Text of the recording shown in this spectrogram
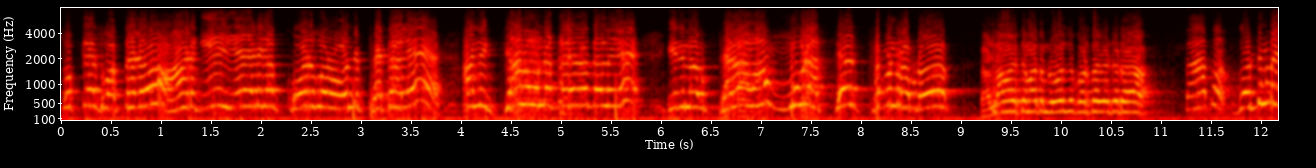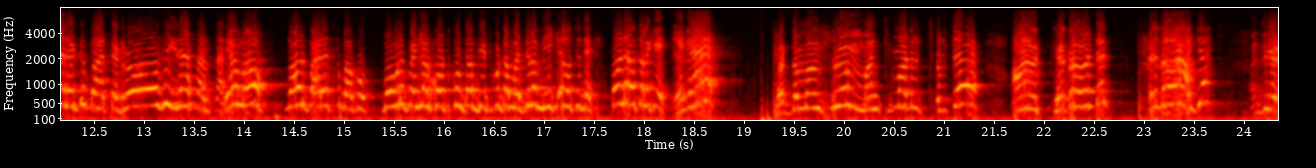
సొక్కేసి వస్తాడు ఆడికి ఏడుగా కోడిగూర వండి పెట్టాలి అని జ్ఞానం ఉండకలేదు ఇది నాకు పెళ్ళమా మూడా చెప్పండి రాప్పుడు అయితే మాత్రం రోజు కొడతా పెట్టడా? పాపం గొడ్డును మేనట్టు బాతాడు రోజు ఇదే సంత. ఏమో నోరు పారేసుకు బాకు మొగుడు పెళ్ళారు కొట్టుకుంటాం తిట్టుకుంటాం మధ్యలో మీకే వచ్చింది. పోండి అవతలకి. పెద్ద మనుషులు మంచి మాటలు చెబితే ఆయన తిడతామంటే తిడతావా? అయ్యా.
